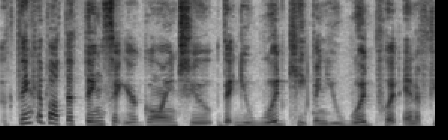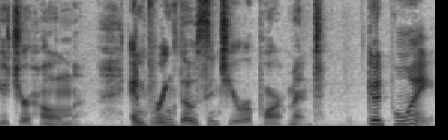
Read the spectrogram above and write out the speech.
Think about the things that you're going to that you would keep and you would put in a future home and bring those into your apartment. Good point.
